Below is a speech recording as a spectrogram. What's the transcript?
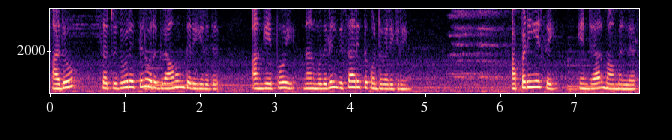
அதோ சற்று தூரத்தில் ஒரு கிராமம் தெரிகிறது. அங்கே போய் நான் முதலில் விசாரித்துக் கொண்டு வருகிறேன். அப்படியே செய் என்றார் மாமல்லர்.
